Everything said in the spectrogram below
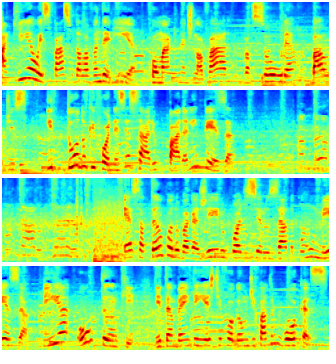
Aqui é o espaço da lavanderia, com máquina de lavar, vassoura, baldes e tudo o que for necessário para a limpeza. Essa tampa no bagageiro pode ser usada como mesa, pia ou tanque. E também tem este fogão de quatro bocas.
